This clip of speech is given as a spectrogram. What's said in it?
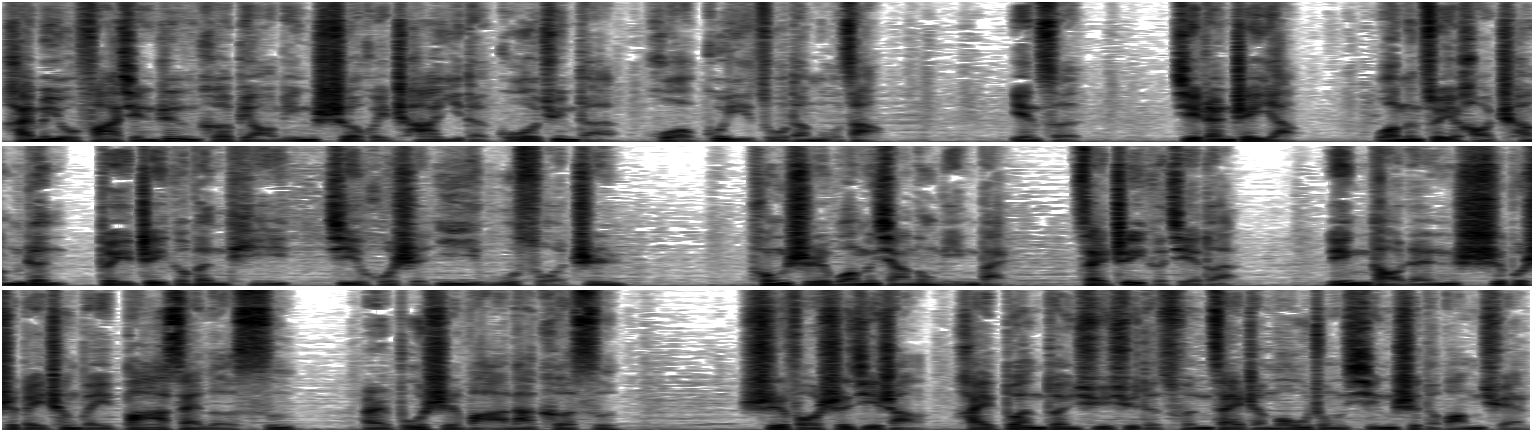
还没有发现任何表明社会差异的国君的或贵族的墓葬。因此，既然这样，我们最好承认对这个问题几乎是一无所知。同时，我们想弄明白，在这个阶段，领导人是不是被称为巴塞勒斯？而不是瓦纳克斯，是否实际上还断断续续地存在着某种形式的王权，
